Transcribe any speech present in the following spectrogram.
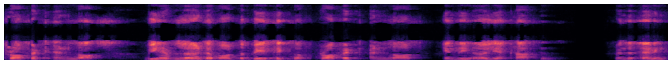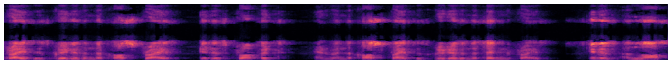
Profit and loss. We have learned about the basics of profit and loss in the earlier classes. When the selling price is greater than the cost price, it is profit, and when the cost price is greater than the selling price, it is a loss.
